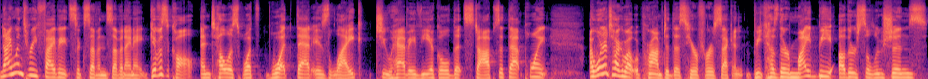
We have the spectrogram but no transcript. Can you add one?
913-586-7798. Give us a call and tell us what what that is like to have a vehicle that stops at that point. I want to talk about what prompted this here for a second because there might be other solutions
